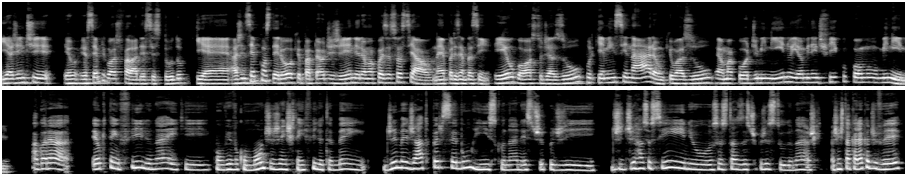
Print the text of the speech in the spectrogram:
E a gente, eu, eu sempre gosto de falar desse estudo, que é, a gente sempre considerou que o papel de gênero é uma coisa social, né? Por exemplo, assim, eu gosto de azul porque me ensinaram que o azul é uma cor de menino e eu me identifico como menino. Agora, eu que tenho filho, né, e que convivo com um monte de gente que tem filho também, de imediato percebo um risco, né, nesse tipo de, de, de raciocínio, os resultados desse tipo de estudo, né? Acho que a gente tá careca de ver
